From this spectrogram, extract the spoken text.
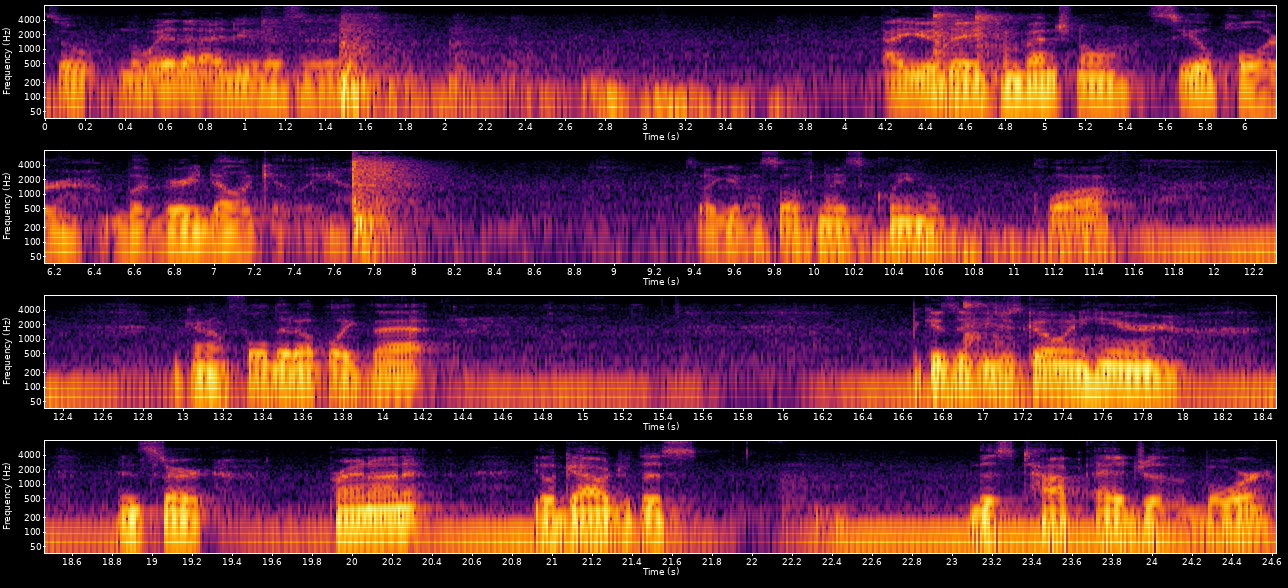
So the way that I do this is I use a conventional seal puller, but very delicately. So I get myself a nice clean cloth and kind of fold it up like that. Because if you just go in here and start prying on it, you'll gouge this this top edge of the bore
